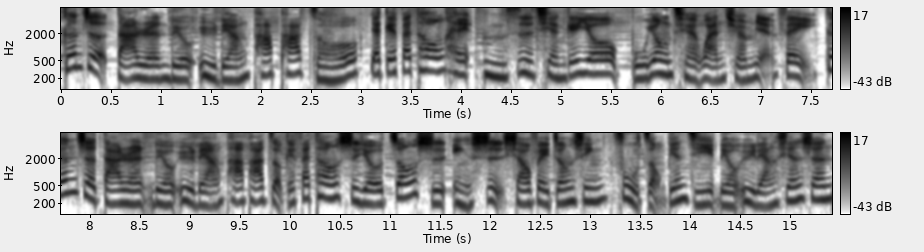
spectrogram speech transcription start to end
跟着达人刘玉良趴趴走，一个活动系唔使钱嘅哟，不用钱，完全免费。跟着达人刘玉良趴趴走嘅法通是由中时影视消费中心副总。编辑刘玉良先生，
